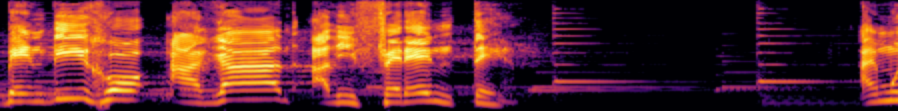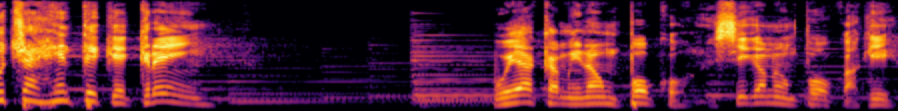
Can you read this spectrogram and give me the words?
bendijo a Gad a diferente. Hay mucha gente que creen. Voy a caminar un poco, sígame un poco aquí.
